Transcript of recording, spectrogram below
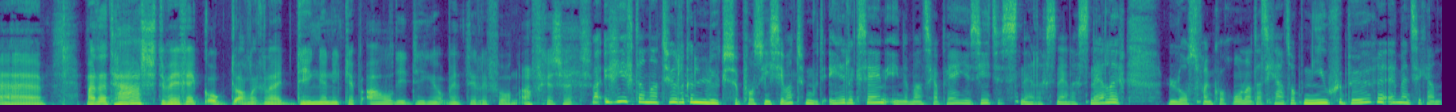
Uh, maar dat haastwerk, ook allerlei dingen. Ik heb al die dingen op mijn telefoon afgezet. Maar u heeft dan natuurlijk een luxe positie. Want u moet eerlijk zijn in de maatschappij. Je ziet sneller, sneller, sneller. Los van corona, dat gaat opnieuw gebeuren. Hè. Mensen gaan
